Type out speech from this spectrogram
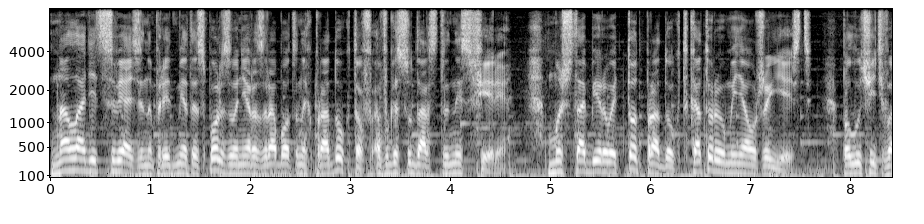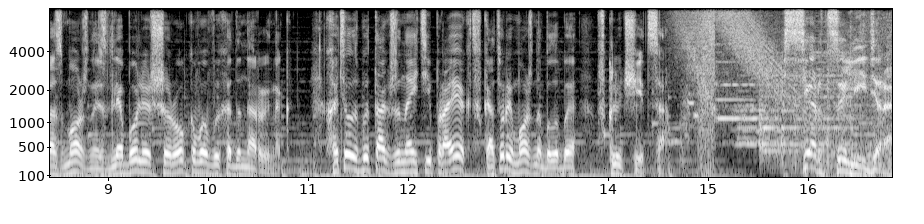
наладить связи на предмет использования разработанных продуктов в государственной сфере, масштабировать тот продукт, который у меня уже есть, получить возможность для более широкого выхода на рынок. Хотелось бы также найти проект, в который можно было бы включиться. Сердце лидера.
